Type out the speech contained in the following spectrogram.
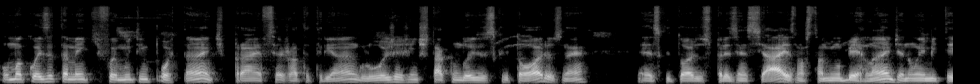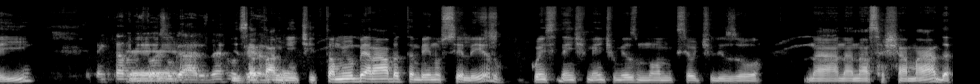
Uma coisa também que foi muito importante para a FCJ Triângulo, hoje a gente está com dois escritórios, né? É, escritórios presenciais, nós estamos em Uberlândia, no MTI. Você tem que estar nos é, dois lugares, né? Exatamente. Estamos em Uberaba também no Celeiro, coincidentemente o mesmo nome que você utilizou na, na, nossa chamada,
